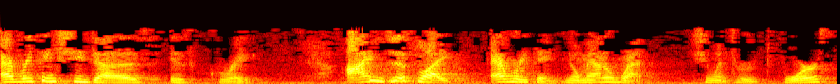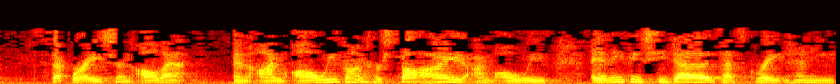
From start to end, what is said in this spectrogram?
everything she does is great. I'm just like everything, no matter what. She went through divorce, separation, all that and I'm always on her side. I'm always anything she does, that's great, honey.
